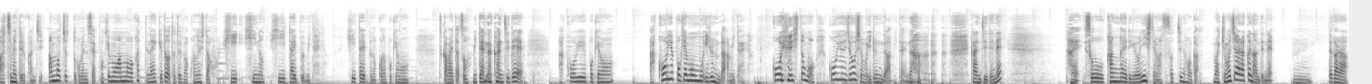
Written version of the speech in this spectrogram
集めてる感じ。あんまちょっとごめんなさい。ポケモンあんま分かってないけど、例えばこの人は火、火の、火タイプみたいな。火タイプのこのポケモン捕まえたぞ、みたいな感じで、あ、こういうポケモン、あ、こういうポケモンもいるんだ、みたいな。こういう人も、こういう上司もいるんだ、みたいな 感じでね。はい。そう考えるようにしてます。そっちの方が。まあ気持ちは楽なんでね。うん。だから、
